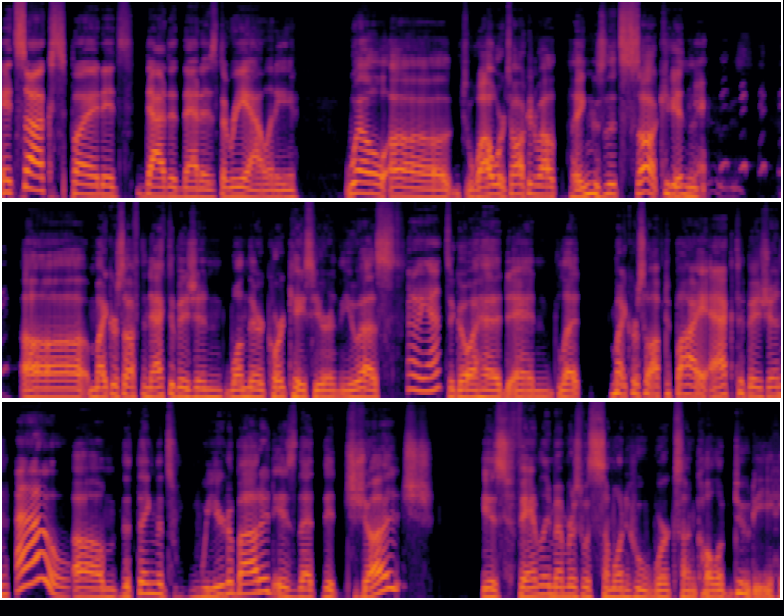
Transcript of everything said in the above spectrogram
it sucks, but it's that that is the reality. Well, uh, while we're talking about things that suck in uh, Microsoft and Activision won their court case here in the U.S. Oh, yeah. to go ahead and let Microsoft buy Activision. Oh. Um, the thing that's weird about it is that the judge is family members with someone who works on Call of Duty,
